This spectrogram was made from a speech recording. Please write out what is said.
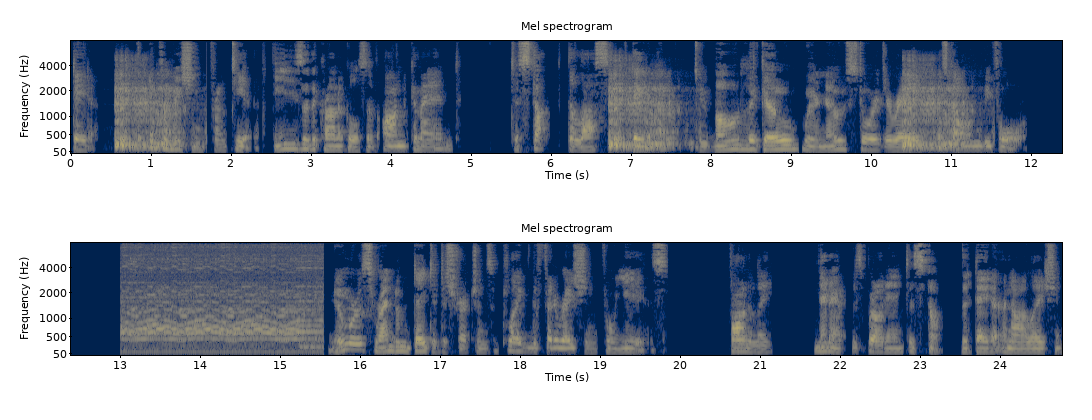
data. The information frontier. These are the chronicles of OnCommand. To stop the loss of data. To boldly go where no storage array has gone before. Numerous random data destructions have plagued the Federation for years. Finally, NetApp was brought in to stop the data annihilation.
